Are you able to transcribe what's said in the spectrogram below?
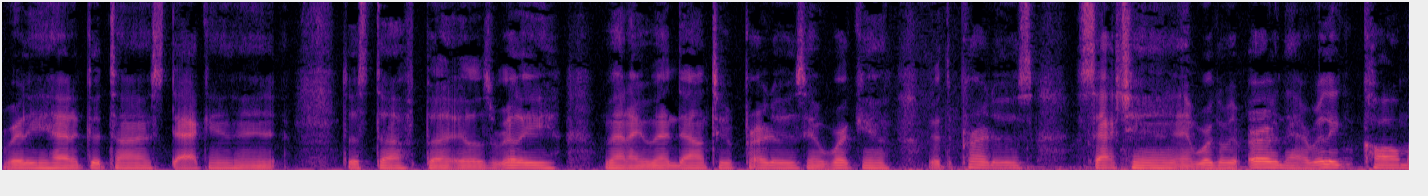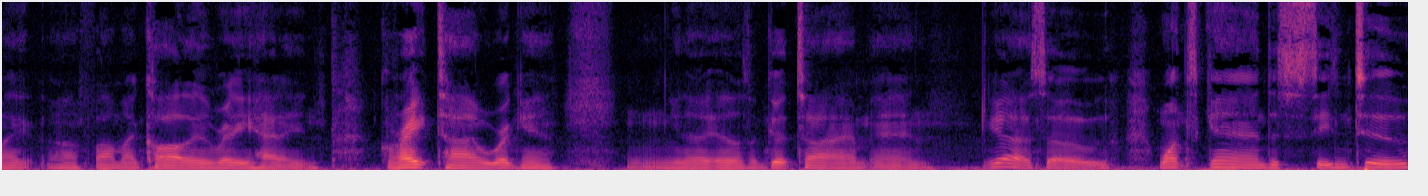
Really had a good time stacking and the stuff, but it was really when I went down to produce and working with the produce section and working with Irving that really called my uh, found my call and really had a great time working. Mm, you know, it was a good time. And yeah, so once again, this is season two,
